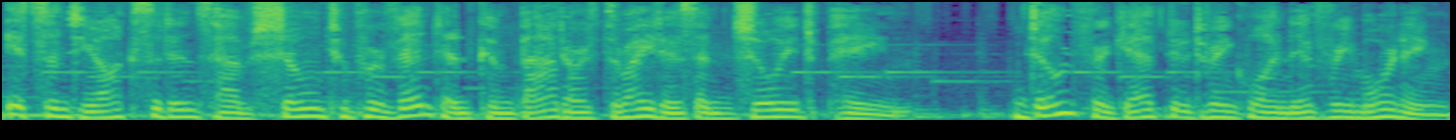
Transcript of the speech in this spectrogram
Its antioxidants have shown to prevent and combat arthritis and joint pain. Don't forget to drink one every morning.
